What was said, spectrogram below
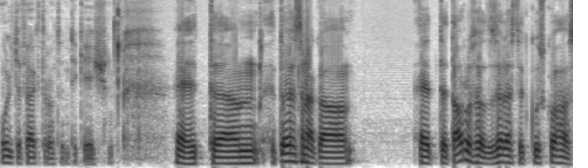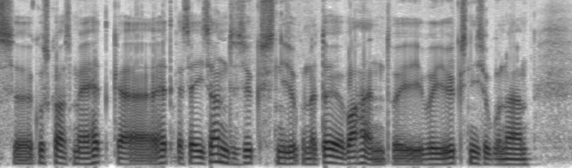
multi-factor authentication. et, ähm, et ühesõnaga et, et aru saada sellest, et kus kohas, kus kohas meie hetke, hetkeseis on, siis üks niisugune töövahend või, või üks niisugune Äh,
